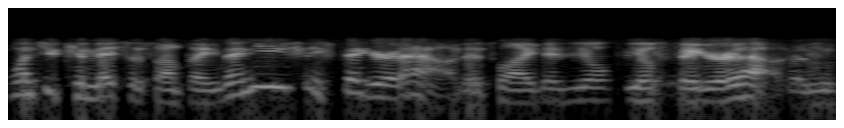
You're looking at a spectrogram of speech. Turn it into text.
once you commit to something, then you usually figure it out. It's like you'll you'll figure it out, and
